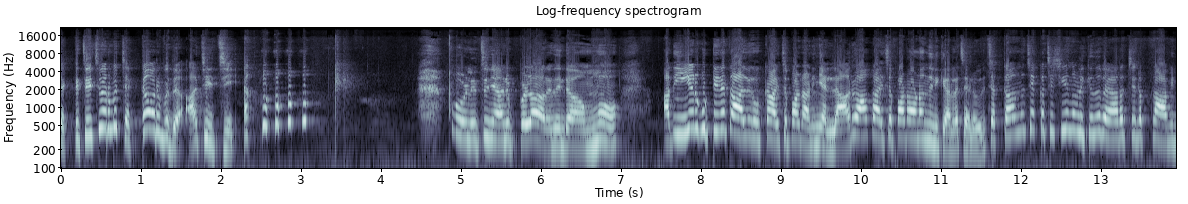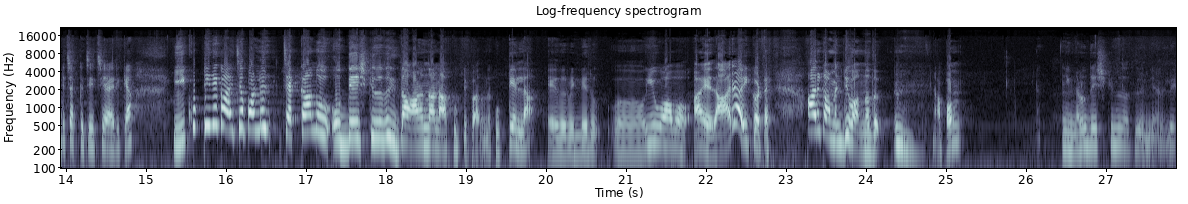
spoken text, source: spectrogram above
ചെക്ക ചേച്ചി പറയുമ്പോ ചെക്ക പറയുമ്പോ ആ ചേച്ചി. പൊളിച്ച് ഞാൻ ഇപ്പോഴാണ് അറിയുന്നത് എന്റെ അമ്മോ. അത് ഈ ഒരു കുട്ടീനെ താൽ കാഴ്ചപ്പാടാണ്. ഇനി എല്ലാവരും ആ കാഴ്ചപ്പാടാണോ എന്ന് എനിക്കറിയില്ല. ചിലവർ ചെക്ക എന്ന് ചെക്ക ചേച്ചി എന്ന് വിളിക്കുന്നത് വേറെ ചില പ്രാവിന്റെ ചെക്ക ചേച്ചി ആയിരിക്കാം. ഈ കുട്ടീന്റെ കാഴ്ചപ്പാടിൽ ചെക്കാന്ന് ഉദ്ദേശിക്കുന്നത് ഇതാണെന്നാണ് ആ കുട്ടി പറഞ്ഞത്. കുട്ടിയല്ല ഏതൊരു വലിയൊരു യുവാവോ ആ ആയിക്കോട്ടെ ആ ഒരു കമന്റ് വന്നത്. അപ്പം നിങ്ങൾ ഉദ്ദേശിക്കുന്നത് അത് തന്നെയാണല്ലേ?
